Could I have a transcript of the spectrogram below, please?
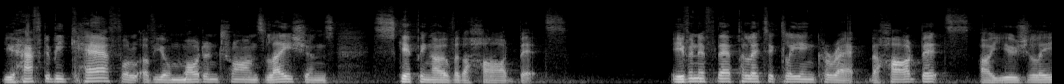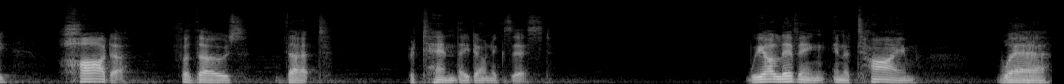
You have to be careful of your modern translations skipping over the hard bits. Even if they're politically incorrect, the hard bits are usually harder for those that pretend they don't exist. We are living in a time where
